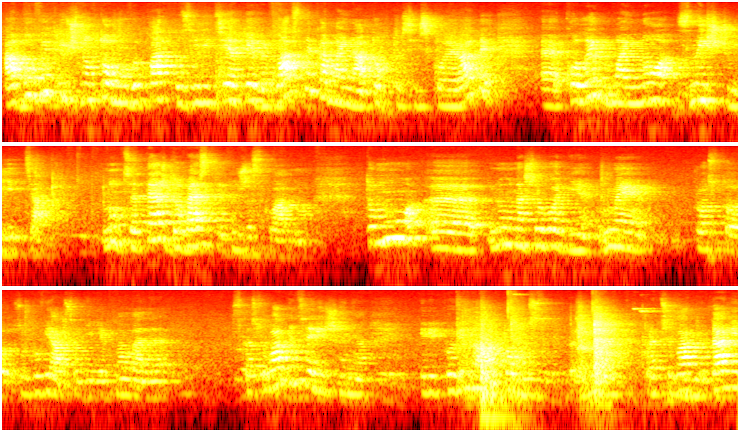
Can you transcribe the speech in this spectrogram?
або виключно в тому випадку з ініціативи власника майна, тобто сільської ради, е, коли майно знищується. Ну, це теж довести дуже складно. Тому е, ну, на сьогодні ми просто зобов'язані, як на мене, скасувати це рішення і відповідно автобус працювати далі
